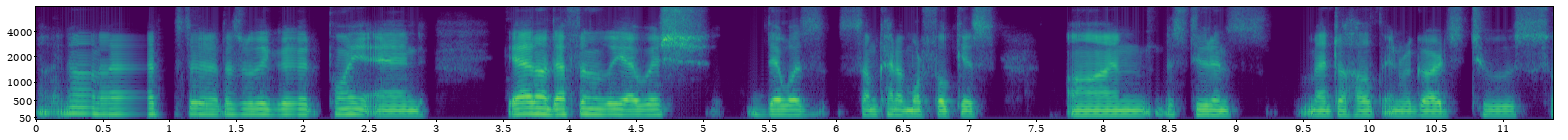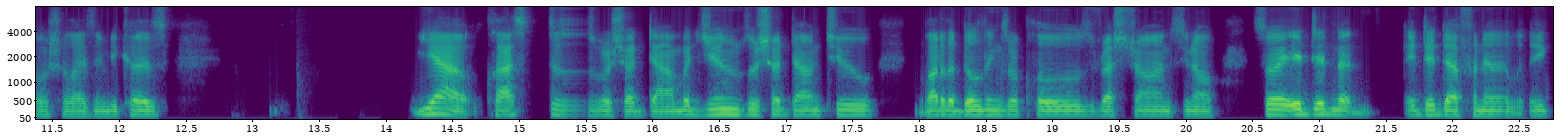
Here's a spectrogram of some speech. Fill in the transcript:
No that's a, that's a really good point and yeah no definitely i wish there was some kind of more focus on the students' mental health in regards to socializing because yeah classes were shut down but gyms were shut down too. A lot of the buildings were closed restaurants you know. So it did not it did definitely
